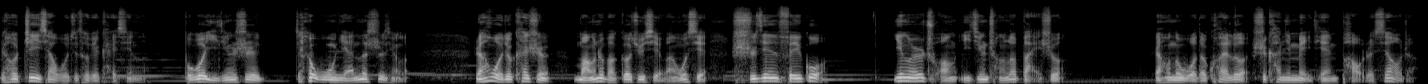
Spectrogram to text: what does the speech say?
然后这下我就特别开心了。不过已经是这五年的事情了。然后我就开始忙着把歌曲写完。我写时间飞过，婴儿床已经成了摆设。然后呢，我的快乐是看你每天跑着笑着。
